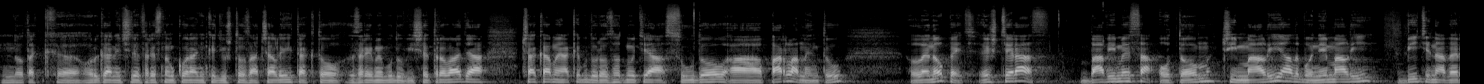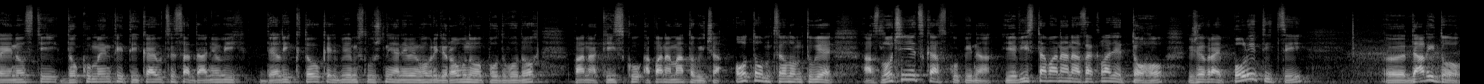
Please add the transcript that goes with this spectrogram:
No tak e, orgány či v trestnom konaní, keď už to začali, tak to zrejme budú vyšetrovať a čakáme, aké budú rozhodnutia súdov a parlamentu. Len opäť, ešte raz, Bavíme sa o tom, či mali alebo nemali byť na verejnosti dokumenty týkajúce sa daňových deliktov, keď budem slušný, ja neviem hovoriť rovno o podvodoch, pána Kisku a pána Matoviča. O tom celom tu je. A zločinecká skupina je vystavaná na základe toho, že vraj politici dali do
